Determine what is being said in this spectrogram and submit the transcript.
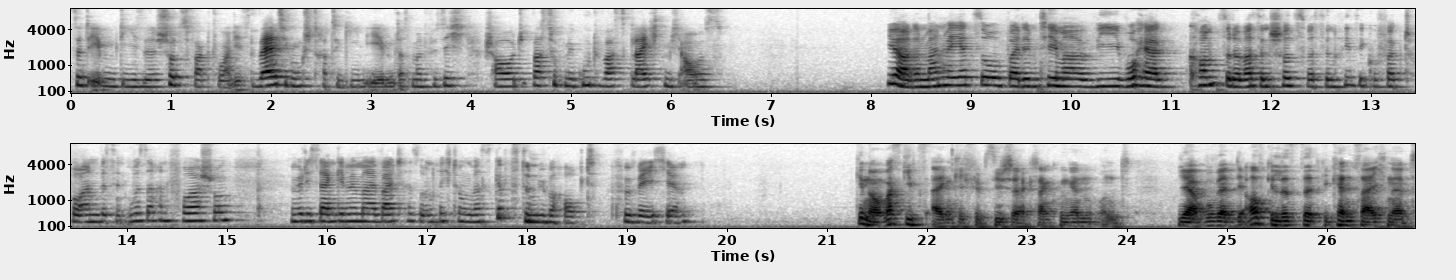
sind eben diese Schutzfaktoren, diese Bewältigungsstrategien eben, dass man für sich schaut, was tut mir gut, was gleicht mich aus. Ja, dann machen wir jetzt so bei dem Thema, wie, woher kommt es oder was sind Schutz, was sind Risikofaktoren, ein bisschen Ursachenforschung. Dann würde ich sagen, gehen wir mal weiter so in Richtung, was gibt es denn überhaupt für welche? Genau, was gibt es eigentlich für psychische Erkrankungen und ja, wo werden die aufgelistet, gekennzeichnet,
